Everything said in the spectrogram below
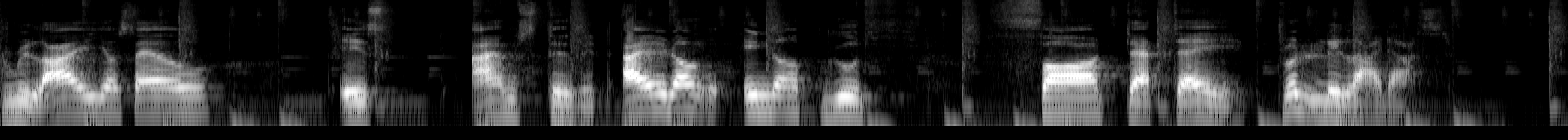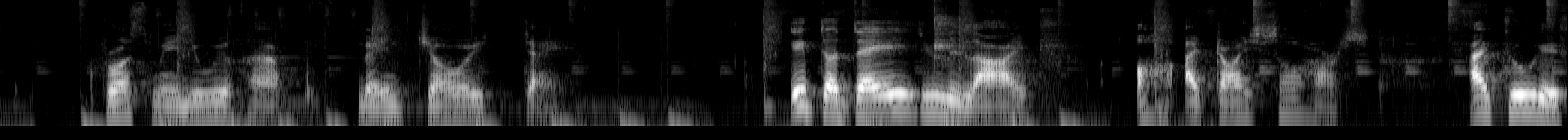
rely yourself is I'm stupid. I don't enough good for that day. Just rely us. Trust me, you will have the enjoy day. If the day you rely, oh, I tried so hard. I do this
